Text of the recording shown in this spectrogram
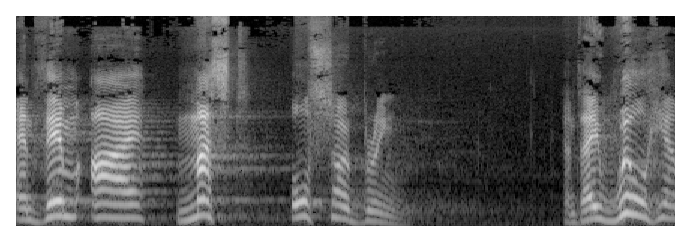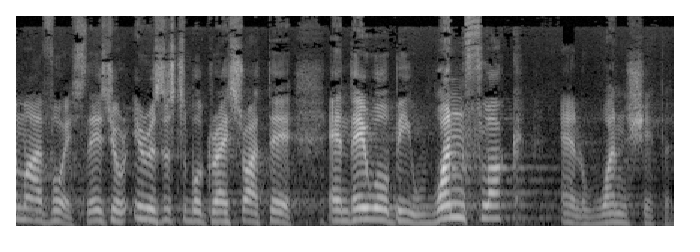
And them I must also bring. And they will hear my voice. There's your irresistible grace right there. And there will be one flock and one shepherd.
